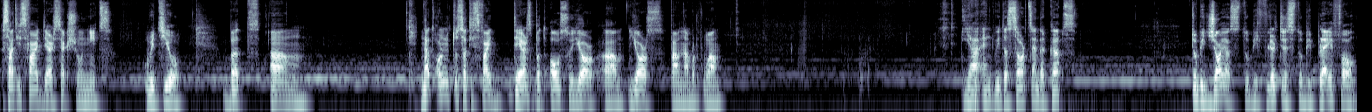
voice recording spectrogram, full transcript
satisfy their sexual needs with you. But um, not only to satisfy theirs but also your um, yours pound number one yeah and with the swords and the cups to be joyous to be flirtatious to be playful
